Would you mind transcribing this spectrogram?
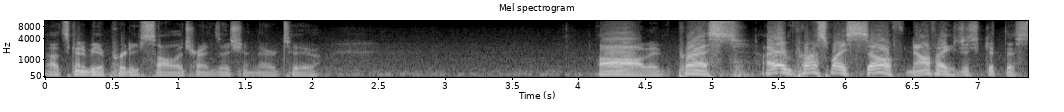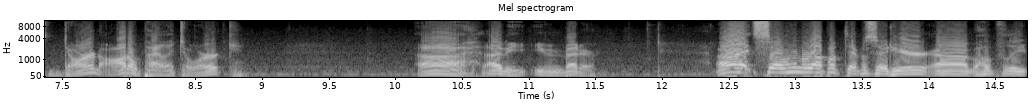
that's going to be a pretty solid transition there too. Oh, I'm impressed. I impressed myself. Now if I could just get this darn autopilot to work. Ah, uh, that'd be even better. All right, so I'm going to wrap up the episode here. Uh, hopefully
